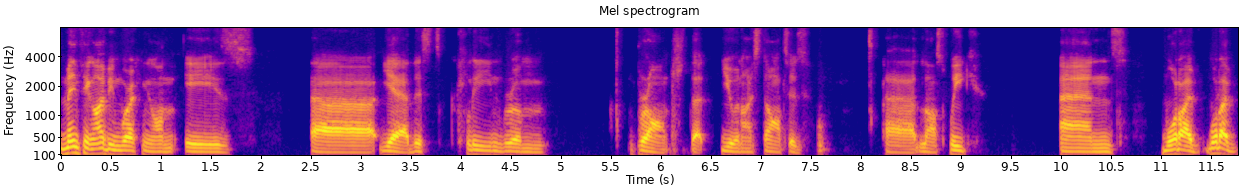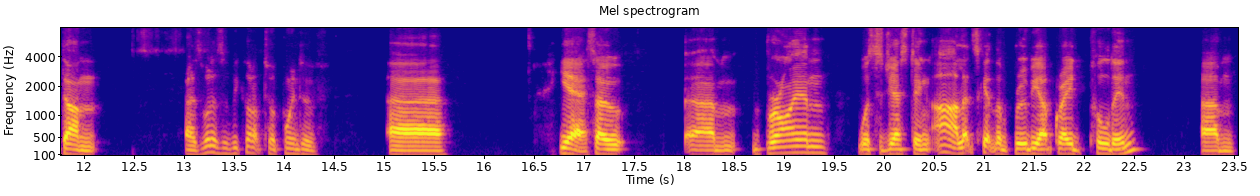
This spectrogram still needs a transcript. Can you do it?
the main thing I've been working on is, uh, yeah, this clean room branch that you and I started uh, last week, and what I've what I've done, as well as we got up to a point of, uh, yeah. So um, Brian was suggesting, ah, let's get the Ruby upgrade pulled in. Um,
